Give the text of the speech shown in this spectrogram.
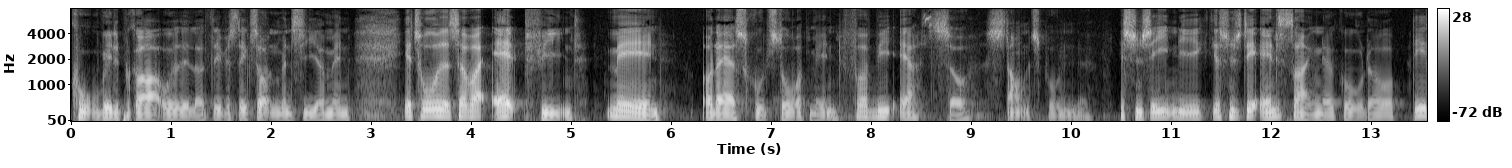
ko velbegravet, eller det er vist ikke sådan, man siger, men jeg troede, at så var alt fint. Men, og der er sgu stort men, for vi er så stavnsbundne. Jeg synes egentlig ikke, jeg synes det er anstrengende at gå derop. Det er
